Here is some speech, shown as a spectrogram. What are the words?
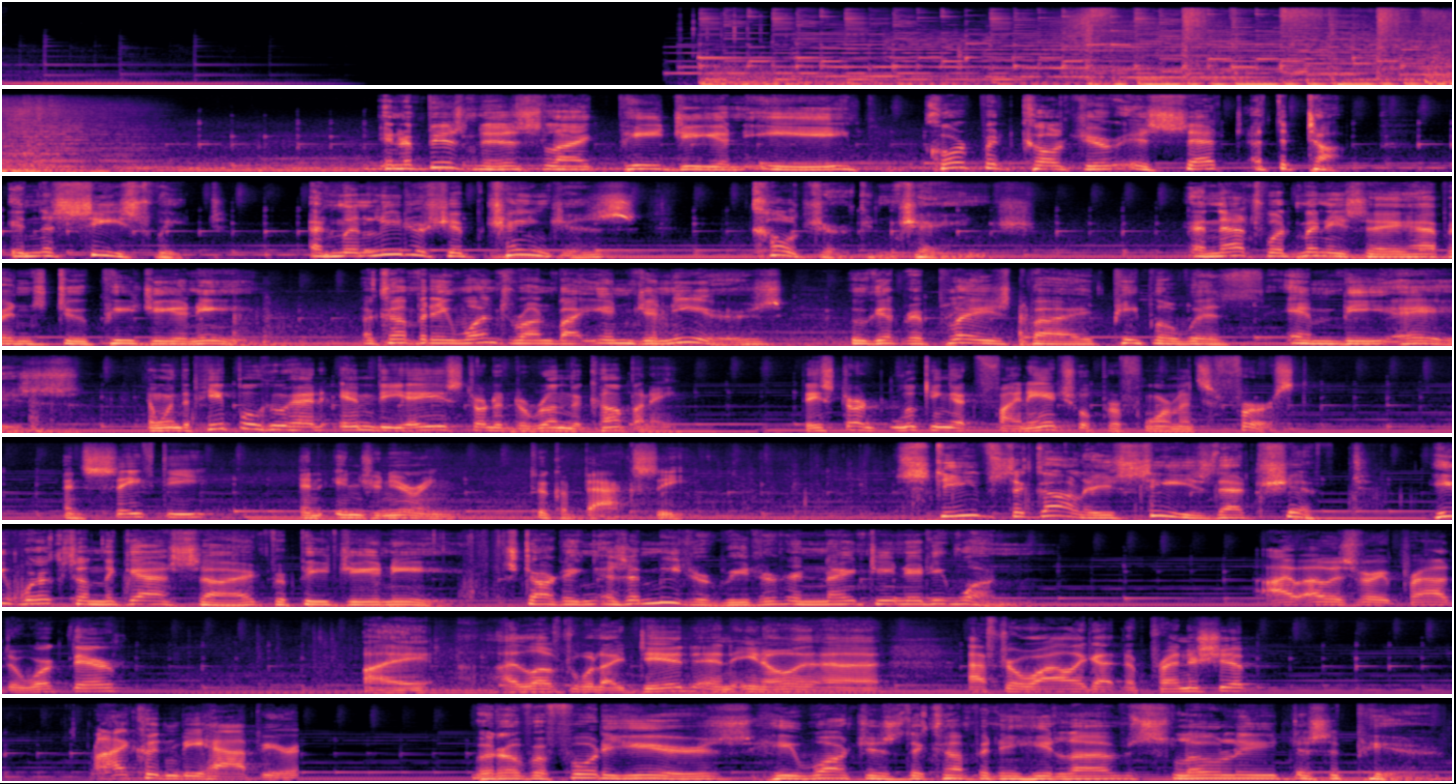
In a business like PG&E, corporate culture is set at the top, in the C-suite. And when leadership changes, culture can change. And that's what many say happens to PG&E, a company once run by engineers who get replaced by people with MBAs. And when the people who had MBAs started to run the company, they started looking at financial performance first. And safety and engineering took a back seat. Steve Segali sees that shift. He works on the gas side for PG&E, starting as a meter reader in 1981. I, I was very proud to work there. I I loved what I did, and you know, uh, after a while, I got an apprenticeship. I couldn't be happier. But over 40 years, he watches the company he loves slowly disappear.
